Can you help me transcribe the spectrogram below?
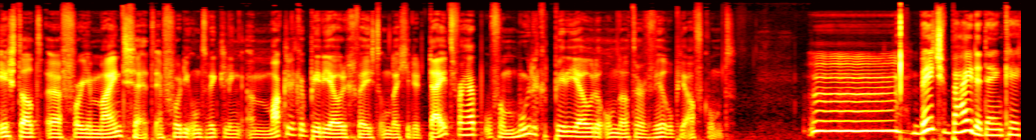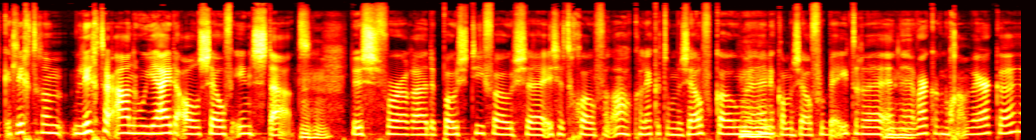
is dat eh, voor je mindset en voor die ontwikkeling een makkelijke periode geweest omdat je er tijd voor hebt, of een moeilijke periode omdat er veel op je afkomt? Mm, een beetje beide, denk ik. Het ligt, er een, ligt eraan hoe jij er al zelf in staat. Mhm. Dus voor eh, de positivo's eh, is het gewoon van... oh, ik kan lekker tot mezelf komen Mhm. en ik kan mezelf verbeteren... en Mhm. eh, waar kan ik nog aan werken?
